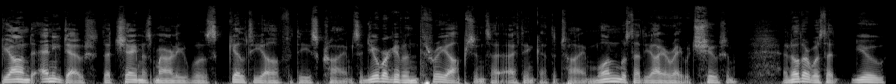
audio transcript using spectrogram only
beyond any doubt that Seamus Marley was guilty of these crimes. And you were given three options, I, I think, at the time. One was that the IRA would shoot him, another was that you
